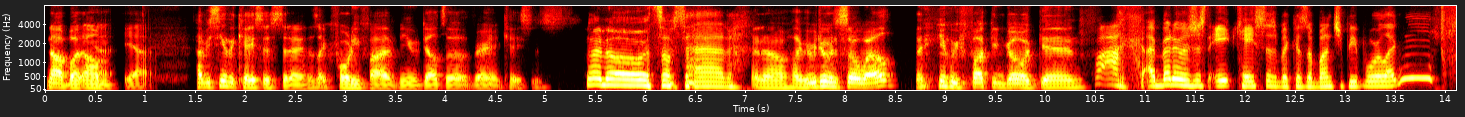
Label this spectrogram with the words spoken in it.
no, but um, yeah. have you seen the cases today? There's like 45 new Delta variant cases. I know it's so sad. I know, like we were doing so well, then here we fucking go again. Fuck. I bet it was just eight cases because a bunch of people were like, "Mm,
